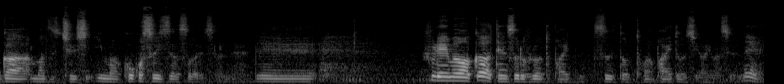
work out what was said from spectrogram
がまず中心今ここ数日はそうですよね。でフレームワークは TensorFlow と Python と PyTorch がありますよね。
